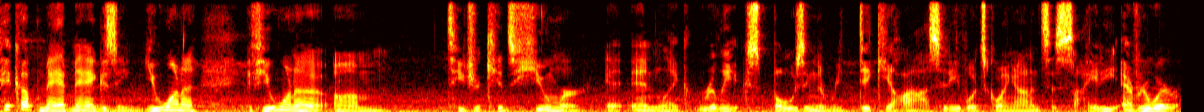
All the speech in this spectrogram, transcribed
pick up Mad Magazine. You wanna, if you wanna um, teach your kids humor and, and, like really exposing the ridiculosity of what's going on in society everywhere.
